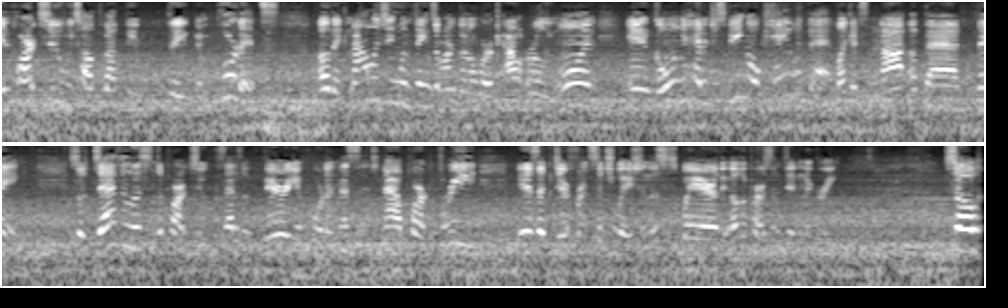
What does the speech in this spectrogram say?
In part two, we talked about the, the importance of acknowledging when things aren't going to work out early on and going ahead and just being okay with that. Like it's not a bad thing. So definitely listen to part two because that is a very important message. Now, part three is a different situation. This is where the other person didn't agree. So,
